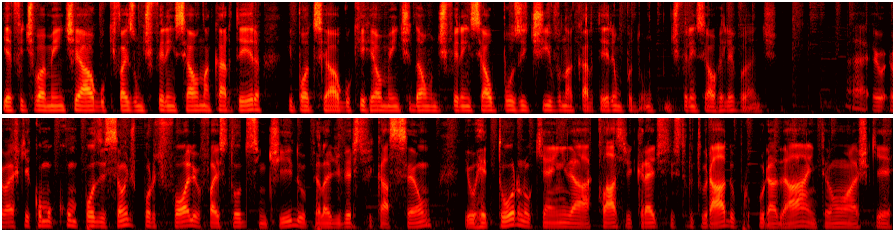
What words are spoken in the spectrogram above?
e efetivamente é algo que faz um diferencial na carteira e pode ser algo que realmente dá um diferencial positivo na carteira, um, um diferencial relevante. É, eu, eu, acho que como composição de portfólio faz todo sentido pela diversificação e o retorno que ainda a classe de crédito estruturado procura dar. Então, acho que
